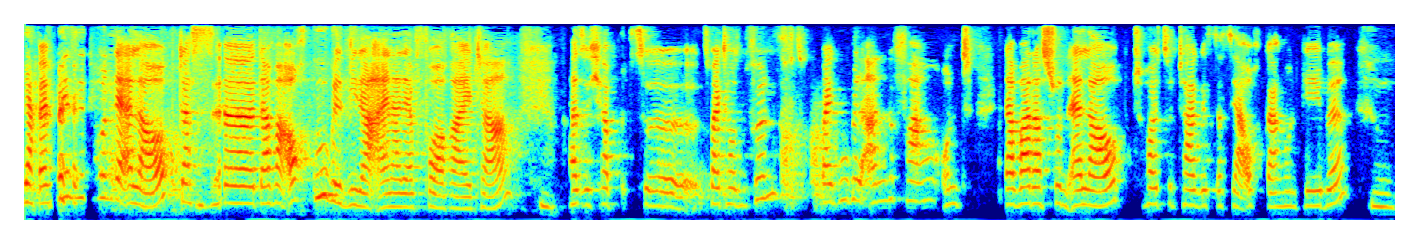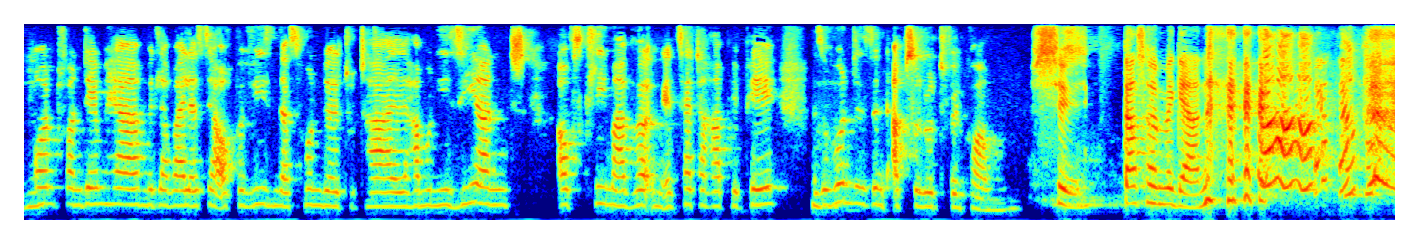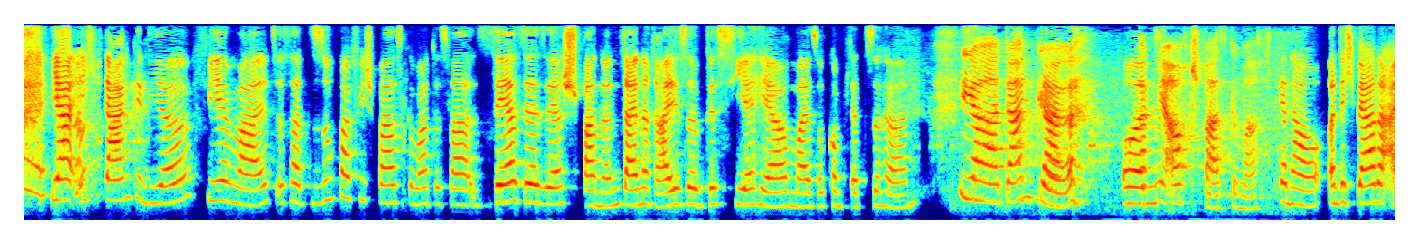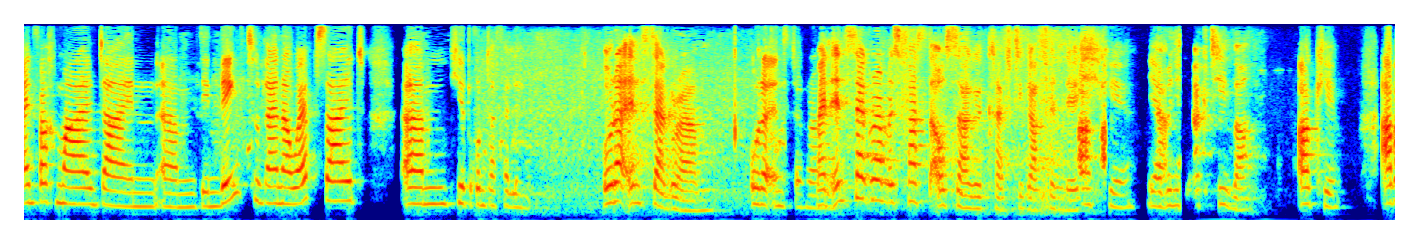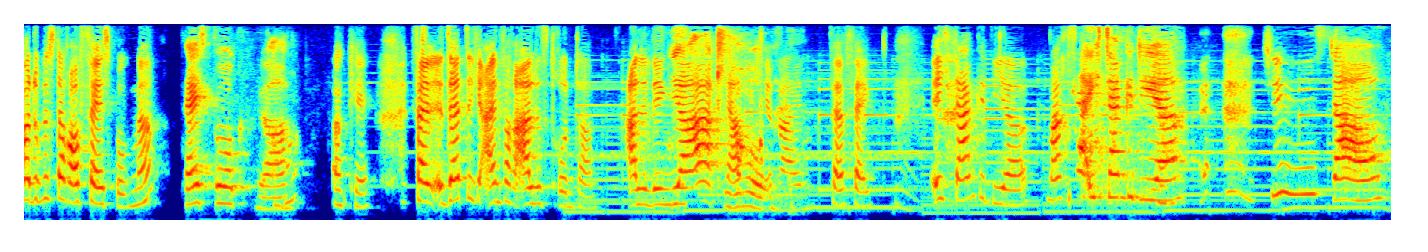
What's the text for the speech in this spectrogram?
Ja. Bei mir sind Hunde erlaubt. Das, mhm. äh, da war auch Google wieder einer der Vorreiter. Mhm. Also ich habe 2005 bei Google angefangen und da war das schon erlaubt. Heutzutage ist das ja auch gang und gäbe. Mhm. Und von dem her, mittlerweile ist ja auch bewiesen, dass Hunde total harmonisierend aufs Klima wirken etc. pp. Also mhm. Hunde sind absolut willkommen. Schön, das hören wir gern. ja, ich danke dir vielmals. Es hat super viel Spaß gemacht. Es war sehr, sehr, sehr spannend, deine Reise bis hierher mal so komplett zu hören. Ja, danke. Ja. Und, Hat mir auch Spaß gemacht. Genau. Und ich werde einfach mal dein, ähm, den Link zu deiner Website ähm, hier drunter verlinken. Oder Instagram. Oder Instagram. Mein Instagram ist fast aussagekräftiger, finde ich. Okay, ja. Da bin ich aktiver. Okay. Aber du bist doch auf Facebook, ne? Facebook, ja. Mhm. Okay. Setze ich einfach alles drunter. Alle Links. Ja, klar. Rein. Perfekt. Ich danke dir. Mach's Ja, ich danke dir. Tschüss. Ciao.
